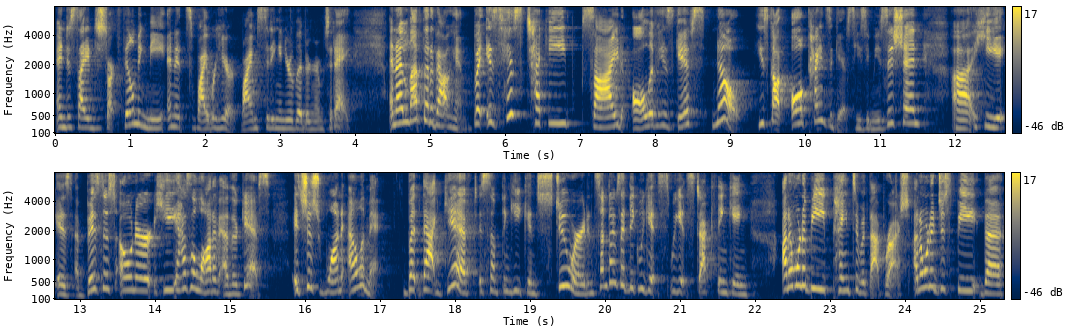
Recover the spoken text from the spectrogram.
and decided to start filming me and it's why we're here, why I'm sitting in your living room today. And I love that about him. But is his techie side all of his gifts? No. He's got all kinds of gifts. He's a musician, uh, he is a business owner, he has a lot of other gifts. It's just one element. But that gift is something he can steward. And sometimes I think we get we get stuck thinking, I don't want to be painted with that brush. I don't want to just be the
